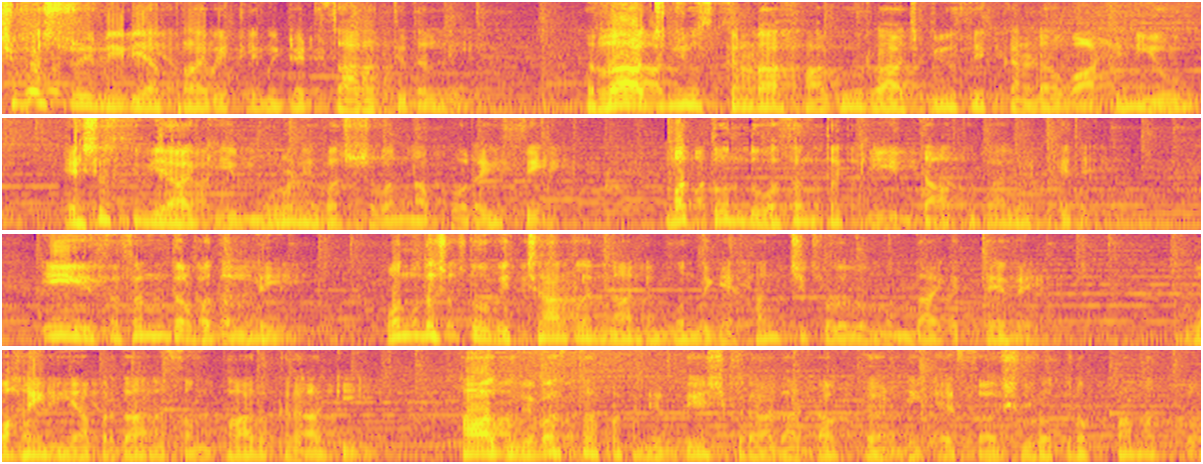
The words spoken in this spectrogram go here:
ಶಿವಶ್ರೀ ಮೀಡಿಯಾ ಪ್ರೈವೇಟ್ ಲಿಮಿಟೆಡ್ ಸಾರಥ್ಯದಲ್ಲಿ ರಾಜ್ ನ್ಯೂಸ್ ಕನ್ನಡ ಹಾಗೂ ರಾಜ್ ಮ್ಯೂಸಿಕ್ ಕನ್ನಡ ವಾಹಿನಿಯು ಯಶಸ್ವಿಯಾಗಿ ಮೂರನೇ ವರ್ಷವನ್ನು ಪೂರೈಸಿ ಮತ್ತೊಂದು ವಸಂತಕ್ಕೆ ದಾಪುಗಾಲಿಟ್ಟಿದೆ. ಈ ಸಂದರ್ಭದಲ್ಲಿ ಒಂದಷ್ಟು ವಿಚಾರಗಳನ್ನ ನಿಮ್ಮೊಂದಿಗೆ ಹಂಚಿಕೊಳ್ಳಲು ಮುಂದಾಗಿದ್ದೇವೆ. ವಾಹಿನಿಯ ಪ್ರಧಾನ ಸಂಪಾದಕರಾಗಿ ಹಾಗೂ ವ್ಯವಸ್ಥಾಪಕ ನಿರ್ದೇಶಕರಾದ ಡಾಕ್ಟರ್ ಡಿಎಸ್ ಶಿವರುದ್ರಪ್ಪ ಮತ್ತು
